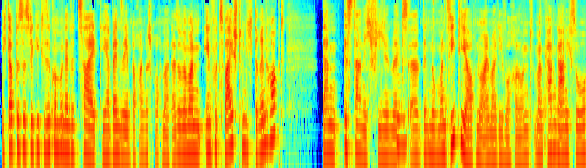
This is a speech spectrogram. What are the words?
Ich glaube, das ist wirklich diese Komponente Zeit, die Herr Benze eben auch angesprochen hat. Also wenn man irgendwo zweistündig drin hockt, dann ist da nicht viel mit mhm. äh, Bindung. Man sieht die ja auch nur einmal die Woche und man kann gar nicht so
